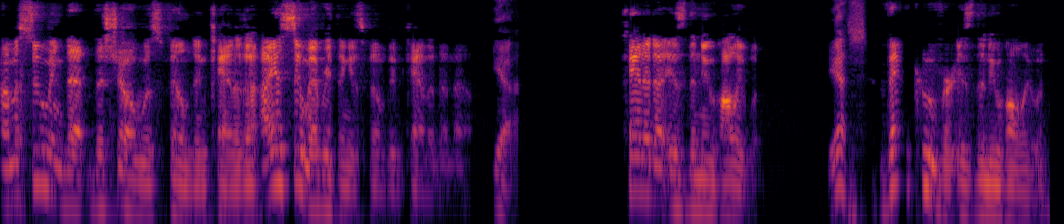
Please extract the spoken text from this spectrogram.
I'm assuming that the show was filmed in Canada. I assume everything is filmed in Canada now. Yeah. Canada is the new Hollywood. Yes. Vancouver is the new Hollywood.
